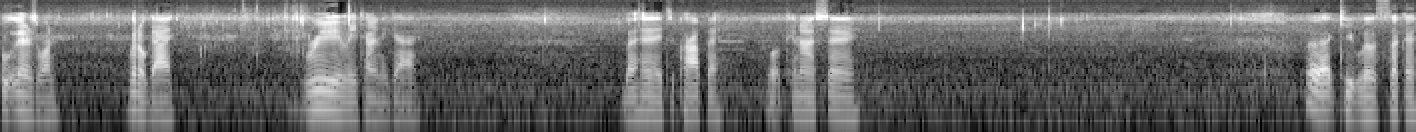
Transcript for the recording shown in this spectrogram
Oh, there's one. Little guy. Really tiny guy. But hey, it's a crappie. What can I say? Look at that cute little sucker.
